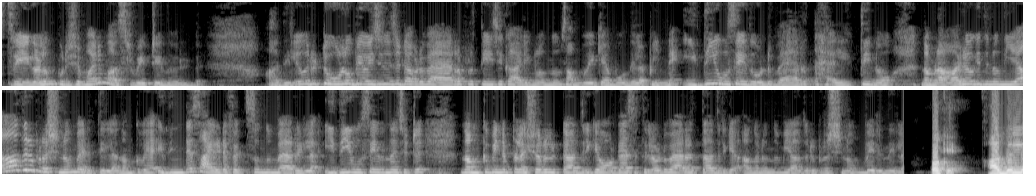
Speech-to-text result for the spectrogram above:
സ്ത്രീകളും പുരുഷന്മാരും മാസ്റ്റർബേറ്റ് ചെയ്യുന്നവരുണ്ട്. അതിൽ ഒരു ടൂൾ ഉപയോഗിച്ച് വെച്ചിട്ട് അവർ വേറെ പ്രത്യേകിച്ച് കാര്യങ്ങളൊന്നും സംഭവിക്കാൻ പോകുന്നില്ല. പിന്നെ ഇത് യൂസ് ചെയ്തുകൊണ്ട് വേറെ ഹെൽത്തിനോ നമ്മുടെ ആരോഗ്യത്തിനൊന്നും യാതൊരു പ്രശ്നവും വരത്തില്ല. നമുക്ക് ഇതിന്റെ സൈഡ് എഫക്ട്സ് ഒന്നും വേറില്ല. ഇത് യൂസ് ചെയ്തെന്ന് വെച്ചിട്ട് നമുക്ക് പിന്നെ പ്ലഷർ കിട്ടാതിരിക്കുക ഓർഗാസത്തിലോട്ട് വേറെ എത്താതിരിക്കുക അങ്ങനെയൊന്നും യാതൊരു പ്രശ്നവും വരുന്നില്ല. ഓക്കെ അതിൽ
